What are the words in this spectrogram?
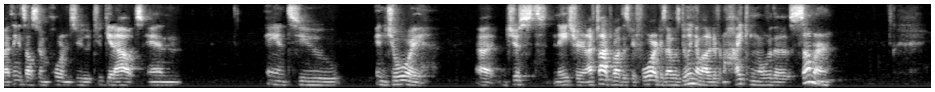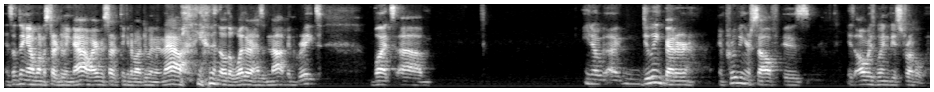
but i think it's also important to to get out and and to enjoy uh, just nature. And i've talked about this before because i was doing a lot of different hiking over the summer. And something i want to start doing now i even started thinking about doing it now even though the weather has not been great. But um, you know, uh, doing better, improving yourself is is always going to be a struggle.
